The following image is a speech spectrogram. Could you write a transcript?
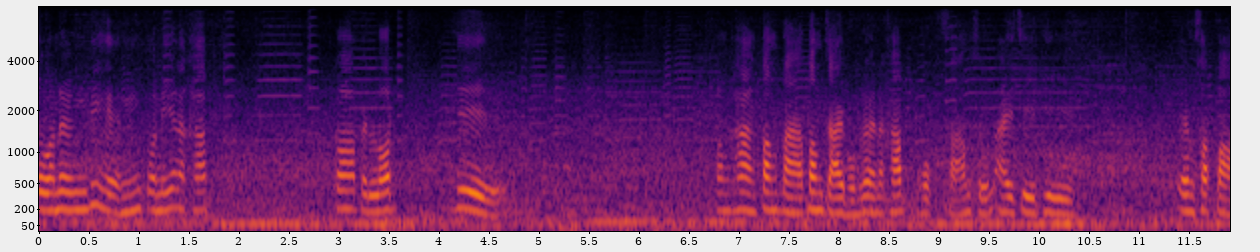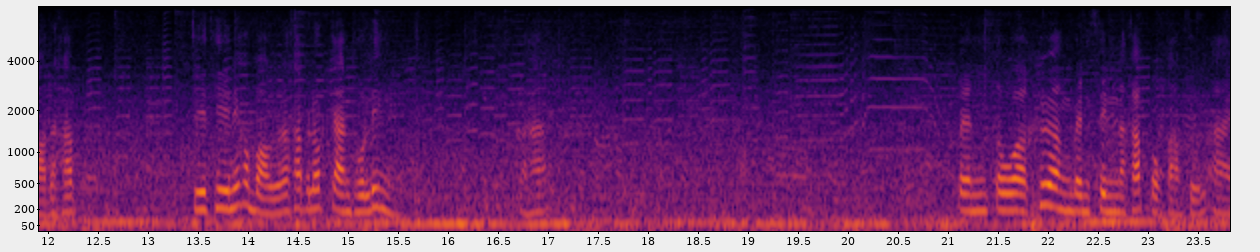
ตัวหนึ่งที่เห็นตัวนี้นะครับ ก็เป็นรถที่ต้องข้างต้องตาต้องใจผมเลยนะครับ 630 iGT M Sport นะครับ GT นี่ก็บอกอยู่แล้วครับ เป็นรถการทัวริงนะฮะ เป็นตัวเครื่องเบนซินนะครับ 630i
